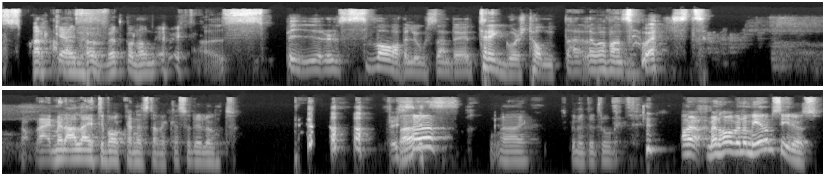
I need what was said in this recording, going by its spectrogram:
Sparka Ja, i men- huvudet på någon. Jag spyr svavelosande trädgårdstomtar eller vad fan som helst. Ja, nej, men alla är tillbaka nästa vecka så det är lugnt. Precis. Va? Nej, skulle inte tro det. Ah, ja, men har vi något mer om Sirius?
